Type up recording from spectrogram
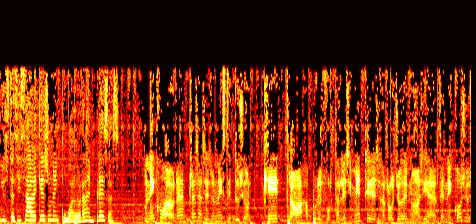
¿Y usted sí sabe que es una incubadora de empresas? Una incubadora de empresas es una institución que trabaja por el fortalecimiento y desarrollo de nuevas ideas de negocios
